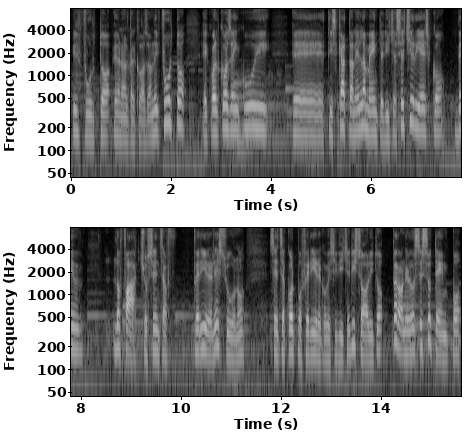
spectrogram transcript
il furto è un'altra cosa. Il furto è qualcosa in cui eh, ti scatta nella mente e dice se ci riesco, ben, lo faccio senza ferire nessuno, senza colpo ferire come si dice di solito, però nello stesso tempo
